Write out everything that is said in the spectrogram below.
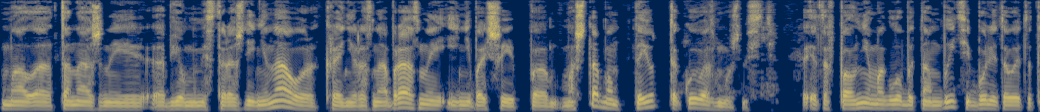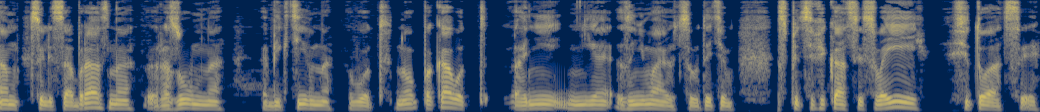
малотоннажные, объемы месторождений НАО, крайне разнообразные и небольшие по масштабам, дают такую возможность. Это вполне могло бы там быть, и более того, это там целесообразно, разумно, объективно. Вот. Но пока вот они не занимаются вот этим спецификацией своей ситуации,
